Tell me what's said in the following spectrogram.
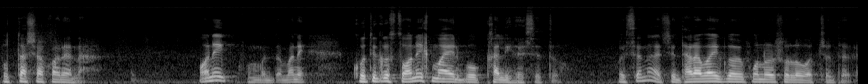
প্রত্যাশা করে না। অনেক মানে ক্ষতিগ্রস্ত অনেক মায়ের বুক খালি হয়েছে তো। হয়েছে না? সে ধারাবাহিকভাবে পনেরো ষোলো বছর ধরে।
